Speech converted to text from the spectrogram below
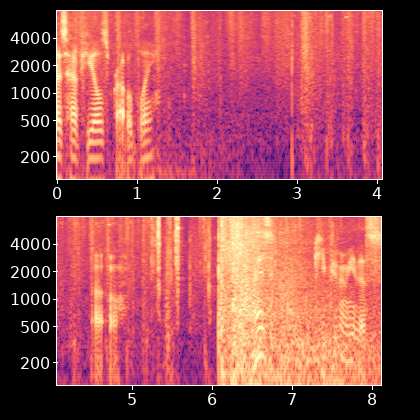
Guys have heals? Probably. Uh-oh. Why does it keep giving me this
